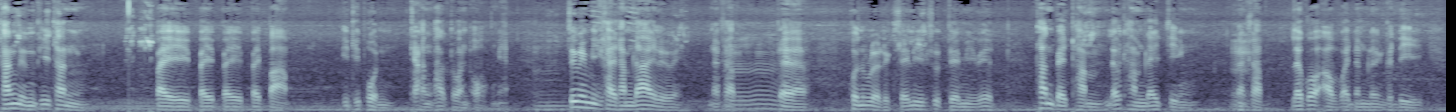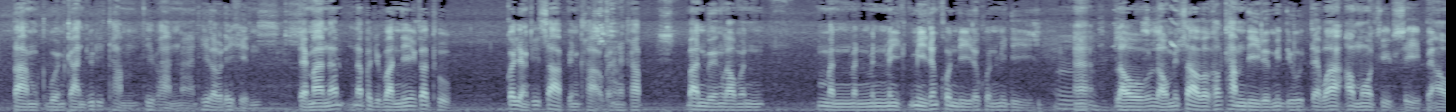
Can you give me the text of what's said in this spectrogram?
ครั้งหนึ่งที่ท่านไปไปไปไปปราบอิทธิพลครับทางภาคตะวันออกเนี่ยอืมซึ่งไม่มีใครทำได้เลยนะครับอืมแต่พลตำรวจเอกเสรีพิสุทธิ์เตมีเวทท่านไปทำแล้วทำได้จริงนะครับ แล้วก็เอาไปดำเนินคดีตามกระบวนการยุติธรรมที่ผ่านมาที่เราได้เห็น แต่มาณณปัจจุบันนี้ก็ถูกก็อย่างที่ทราบเป็นข่าวกันนะครับ บ้านเมืองเรามัน มันมันมันมีมีทั้งคนดีและคนไม่ดีอืมนะฮะเราเราไม่ทราบว่าเขาทำดีหรือไม่ดีแต่ว่าเอาม .44 ไปเอา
